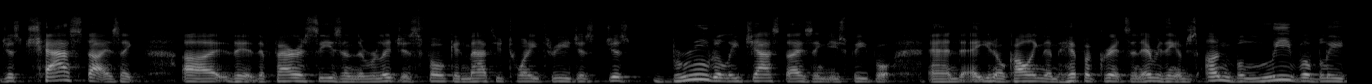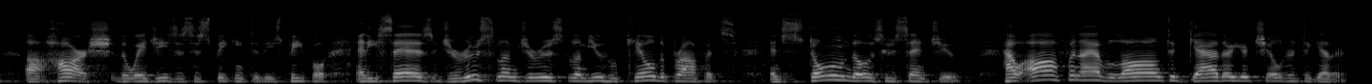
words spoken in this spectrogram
just chastising uh, the, the Pharisees and the religious folk in Matthew 23, just, just brutally chastising these people and uh, you know calling them hypocrites and everything. It's unbelievably uh, harsh the way Jesus is speaking to these people. And he says, "Jerusalem, Jerusalem, you who kill the prophets and stone those who sent you, how often I have longed to gather your children together."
